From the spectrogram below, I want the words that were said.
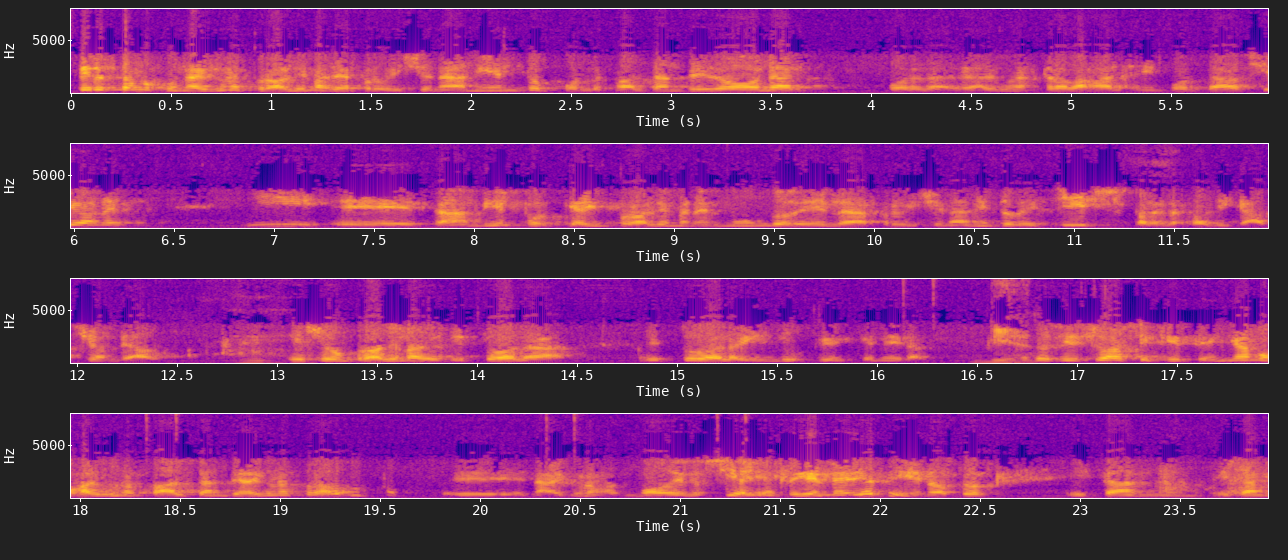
pero estamos con algunos problemas de aprovisionamiento por la faltante de dólar, por algunas trabas a las importaciones y eh, también porque hay un problema en el mundo del aprovisionamiento de chips para la fabricación de autos. Eso es un problema de, toda la de toda la industria en general. Entonces eso hace que tengamos algunos faltantes de algunos productos, eh, en algunos modelos sí hay entrega inmediata y en otros están, están.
